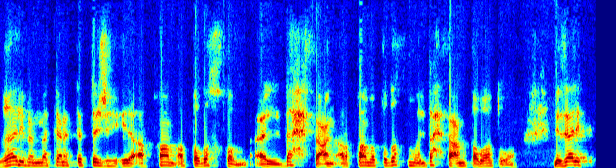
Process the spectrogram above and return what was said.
غالبا ما كانت تتجه إلى أرقام التضخم، البحث عن أرقام التضخم والبحث عن تباطؤه، لذلك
